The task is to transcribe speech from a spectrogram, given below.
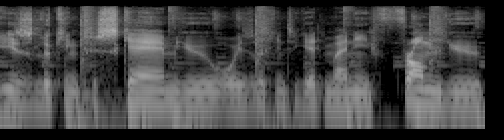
is looking to scam you or is looking to get money from you.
